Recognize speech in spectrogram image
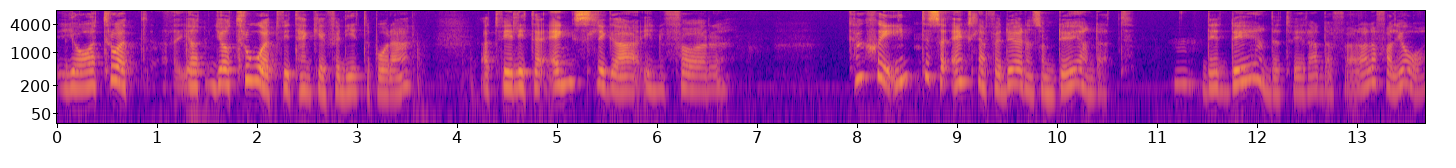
Jag tror, att, jag, jag tror att vi tänker för lite på det. Att vi är lite ängsliga inför... Kanske inte så ängsliga för döden som döendet. Det är döendet vi är rädda för, i alla fall jag.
